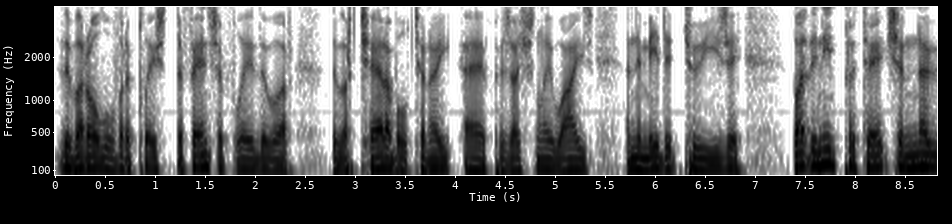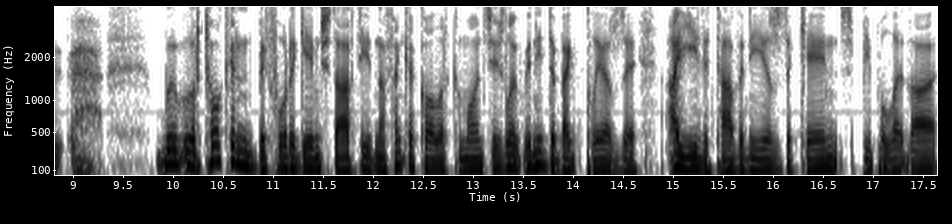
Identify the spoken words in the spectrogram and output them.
they were all over the place defensively. They were they were terrible tonight, uh, positionally wise, and they made it too easy. But they need protection now. We were talking before the game started, and I think a caller come on and says, "Look, we need the big players, uh, i.e., the Taverniers, the Kents, people like that,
